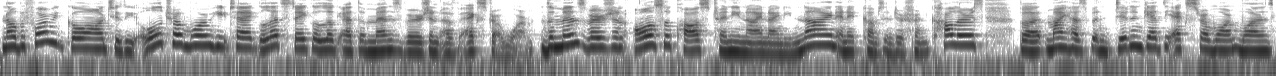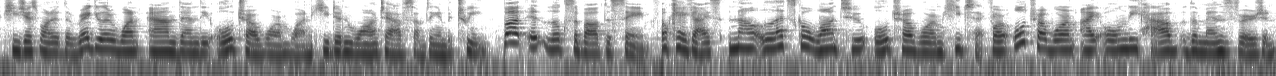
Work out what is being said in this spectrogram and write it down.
Now before we go on to the ultra warm heat Heattech, let's take a look at the men's version of extra warm. The men's version also costs $29.99 and it comes in different colors, but my husband didn't get the extra warm ones. He just wanted the regular one and then the ultra warm one. He didn't want to have something in between, but it looks about the same. Okay guys, now let's go on to ultra warm heat Heattech. For ultra warm, I only have the men's version.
